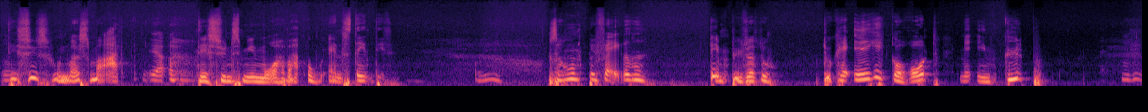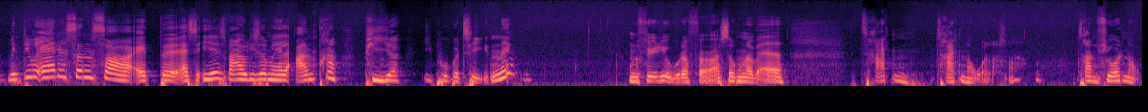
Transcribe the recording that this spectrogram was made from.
Mm. Det synes hun var smart. Ja. Det synes min mor var uanstændigt. Så hun befalede, dem bytter du. Du kan ikke gå rundt med en gylp. Mm-hmm. Men det er det sådan så, at øh, altså Iris var jo ligesom alle andre piger i puberteten, ikke? Hun er født i 48, så hun har været 13, 13 år eller sådan noget. 13-14 år.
